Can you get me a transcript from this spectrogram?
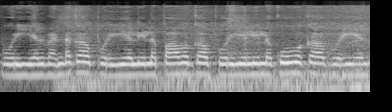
பொரியல் வெண்டைக்காய் பொரியல் இல்லை பாவக்காய் பொரியல் இல்லை கோவக்காய் பொரியல்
